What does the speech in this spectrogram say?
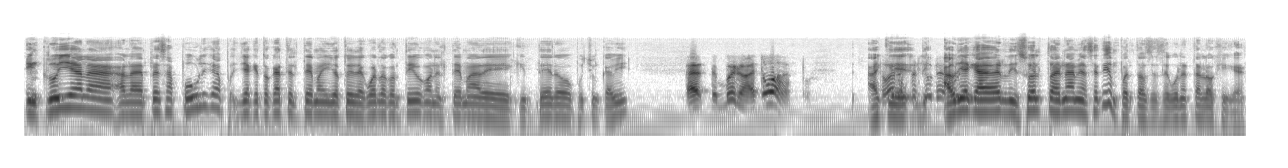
¿Incluye a, la, a las empresas públicas, ya que tocaste el tema y yo estoy de acuerdo contigo con el tema de Quintero Puchuncaví? Ah, bueno, a todas. Pues. habría que haber disuelto a Enami hace tiempo, entonces, según esta lógica.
